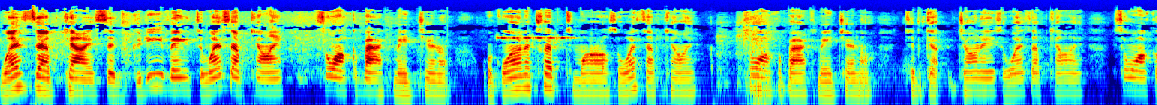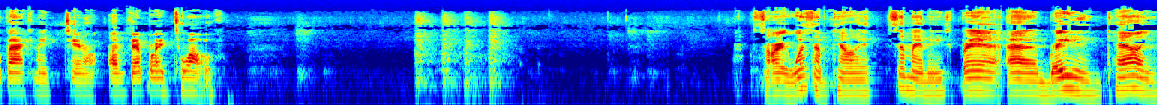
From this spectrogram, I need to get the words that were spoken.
What's up, Kelly? Said good evening. So what's up, Kelly? So welcome back to my channel. We're going on a trip tomorrow. So what's up, Kelly? So welcome back to my channel. To Johnny's. So what's up, Kelly? So welcome back to my channel on February 12th. Sorry, what's up, Kelley? Somebody's Brad, uh, Bradyn, Kelly.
